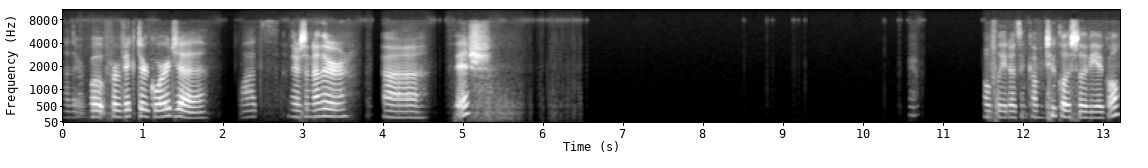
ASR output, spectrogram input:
Another vote for Victorgorgia. Lots. There's another uh, fish. Hopefully it doesn't come too close to the vehicle.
